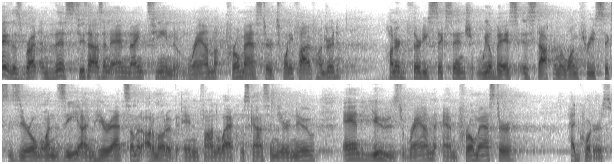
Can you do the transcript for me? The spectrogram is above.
Hey, this is Brett, and this 2019 Ram ProMaster 2500 136 inch wheelbase is stock number 13601Z. I'm here at Summit Automotive in Fond du Lac, Wisconsin, your new and used Ram and ProMaster headquarters.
